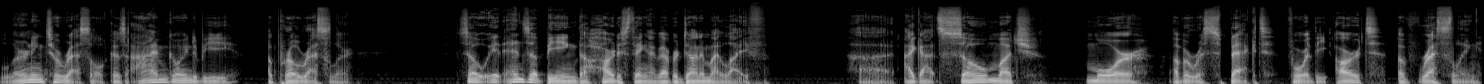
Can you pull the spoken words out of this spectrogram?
learning to wrestle because I'm going to be a pro wrestler. So it ends up being the hardest thing I've ever done in my life. Uh, I got so much more of a respect for the art of wrestling.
